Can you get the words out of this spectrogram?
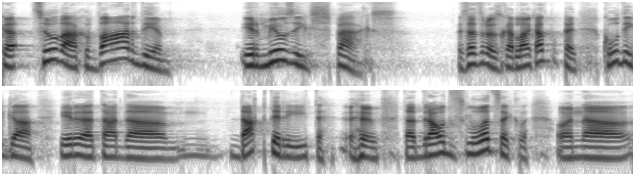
ka cilvēka vārdiem ir milzīgs spēks. Es atceros, kādu laiku atpakaļ Kuldīgā ir eh, tāda mm, dakterīte, tāda draudzes locekle. Un, uh,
